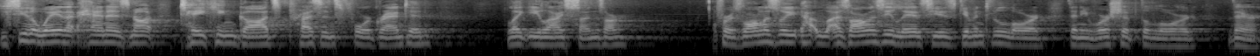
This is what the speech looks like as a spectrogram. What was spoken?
You see the way that Hannah is not taking God's presence for granted like Eli's sons are? For as long as, he, as long as he lives, he is given to the Lord, then he worshiped the Lord there.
